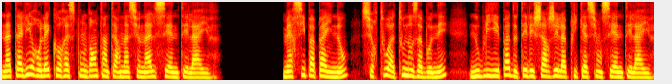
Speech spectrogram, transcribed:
Nathalie Rollet, correspondante internationale CNT Live. Merci Papa Inno, surtout à tous nos abonnés, n'oubliez pas de télécharger l'application CNT Live.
